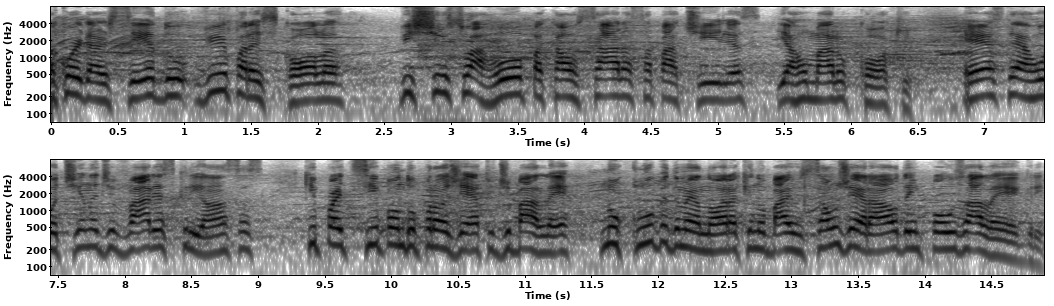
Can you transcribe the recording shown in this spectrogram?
Acordar cedo, vir para a escola, vestir sua roupa, calçar as sapatilhas e arrumar o coque. Esta é a rotina de várias crianças que participam do projeto de balé no Clube do Menor aqui no bairro São Geraldo, em Pouso Alegre.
